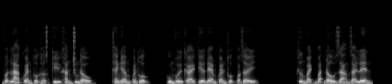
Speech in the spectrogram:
Vẫn là quen thuộc hợp kỳ khăn trùng đầu, thanh âm quen thuộc, cùng với cái kia đem quen thuộc quả giấy khương bạch bắt đầu giảng giải lên.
